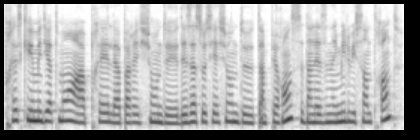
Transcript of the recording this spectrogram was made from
presque immédiatement après l'apparition des associations de tempérance dans les années 1830.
